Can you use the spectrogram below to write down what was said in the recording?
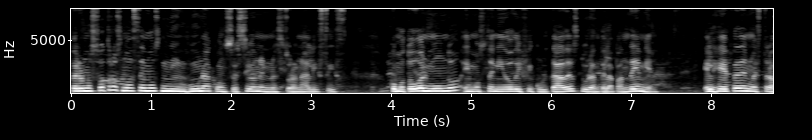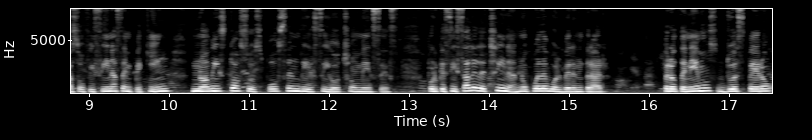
pero nosotros no hacemos ninguna concesión en nuestro análisis. Como todo el mundo, hemos tenido dificultades durante la pandemia. El jefe de nuestras oficinas en Pekín no ha visto a su esposa en 18 meses, porque si sale de China no puede volver a entrar. Pero tenemos, yo espero,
